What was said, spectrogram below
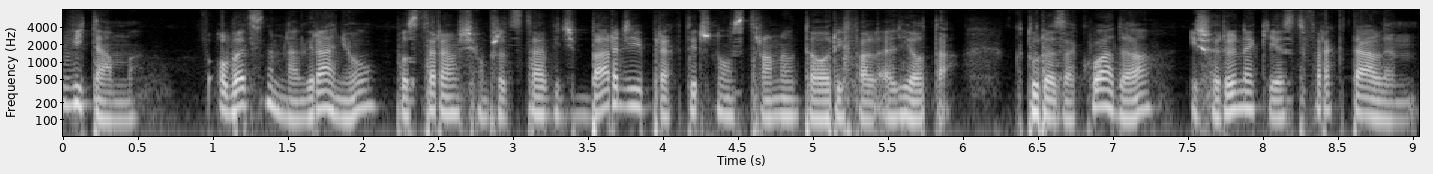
Witam. W obecnym nagraniu postaram się przedstawić bardziej praktyczną stronę teorii fal Elliota, która zakłada, iż rynek jest fraktalem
